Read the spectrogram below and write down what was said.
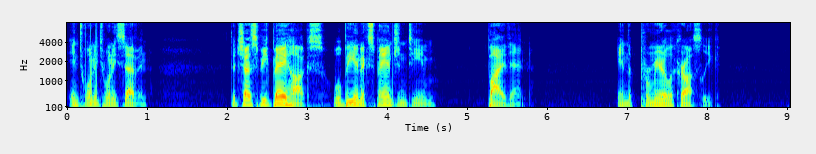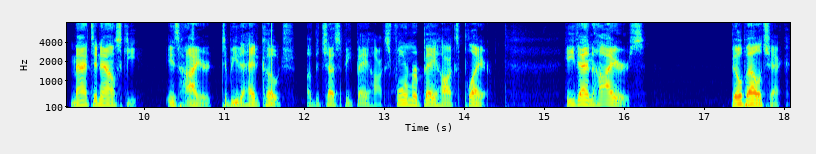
in 2027. The Chesapeake Bayhawks will be an expansion team by then in the Premier Lacrosse League. Matt Danowski is hired to be the head coach of the Chesapeake Bayhawks, former Bayhawks player. He then hires Bill Belichick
